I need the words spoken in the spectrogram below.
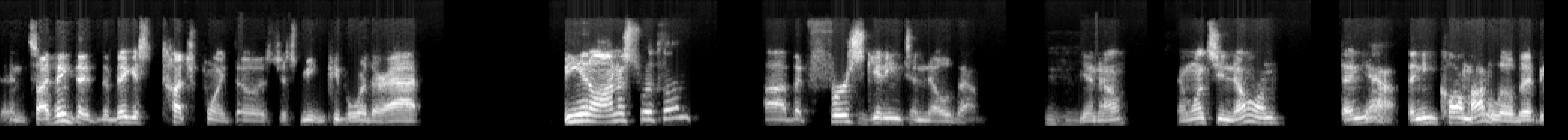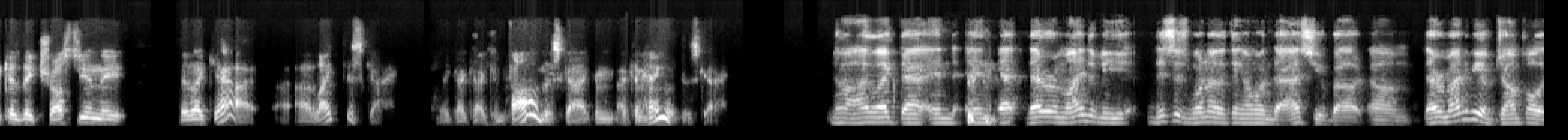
and so i think that the biggest touch point though is just meeting people where they're at being honest with them uh, but first getting to know them mm-hmm. you know and once you know them then yeah then you can call them out a little bit because they trust you and they they're like yeah i, I like this guy like I, I, can follow this guy i can i can hang with this guy no i like that and and that that reminded me this is one other thing i wanted to ask you about um that reminded me of john paul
